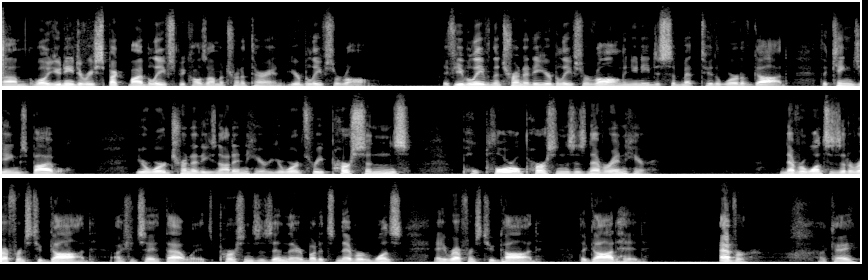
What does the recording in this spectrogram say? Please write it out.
Um, well, you need to respect my beliefs because I'm a Trinitarian. Your beliefs are wrong. If you believe in the Trinity, your beliefs are wrong, and you need to submit to the Word of God, the King James Bible. Your word Trinity is not in here. Your word three persons, plural persons, is never in here. Never once is it a reference to God. I should say it that way. It's persons is in there, but it's never once a reference to God, the Godhead, ever. Okay?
